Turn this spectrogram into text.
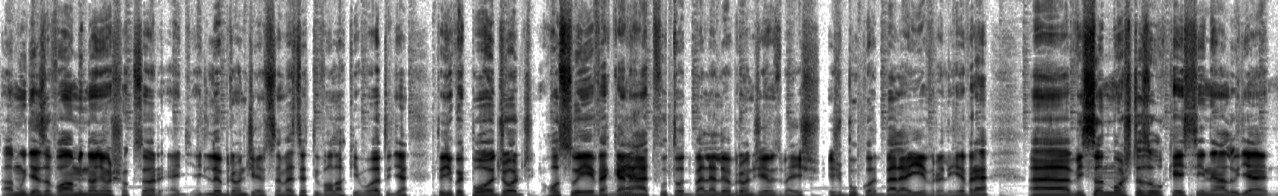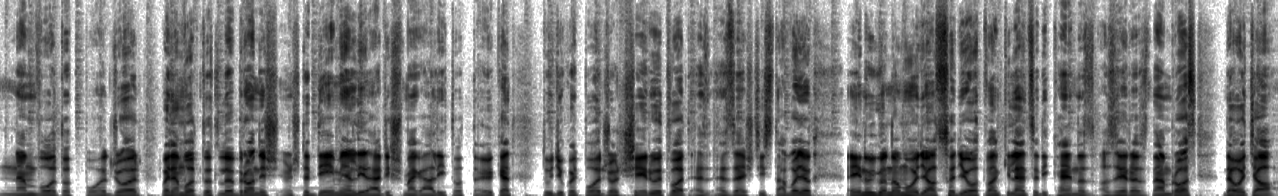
amúgy ez a valami nagyon sokszor egy, egy LeBron James nevezetű valaki volt. Ugye tudjuk, hogy Paul George hosszú éveken Ne. át futott bele LeBron Jamesbe és, és bukott bele évről évre. Uh, viszont most az OKC-nál ugye nem volt ott Paul George, vagy nem volt ott LeBron, és most a Damian Lillard is megállította őket. Tudjuk, hogy Paul George sérült volt, ez, ezzel is tisztában vagyok. Én úgy gondolom, hogy az, hogy ő ott van 9. helyen, az, azért az nem rossz, de hogyha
